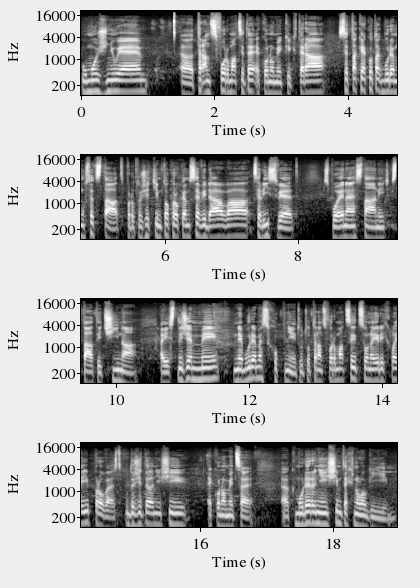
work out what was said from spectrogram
umožňuje eh, transformaci té ekonomiky, která se tak jako tak bude muset stát, protože tímto krokem se vydává celý svět, Spojené státy, státy Čína. A jestliže my nebudeme schopni tuto transformaci co nejrychleji provést udržitelnější ekonomice, k modernějším technologiím,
